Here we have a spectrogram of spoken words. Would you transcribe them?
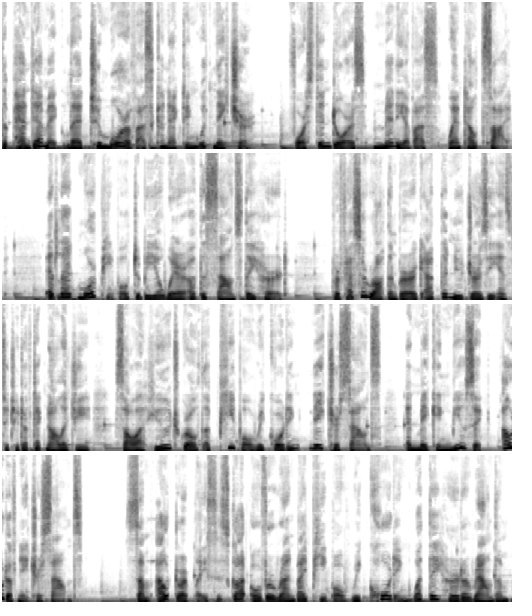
The pandemic led to more of us connecting with nature. Forced indoors, many of us went outside. It led more people to be aware of the sounds they heard. Professor Rothenberg at the New Jersey Institute of Technology saw a huge growth of people recording nature sounds and making music out of nature sounds. Some outdoor places got overrun by people recording what they heard around them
